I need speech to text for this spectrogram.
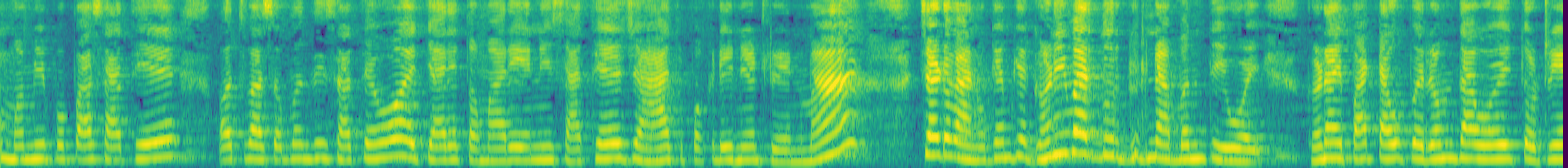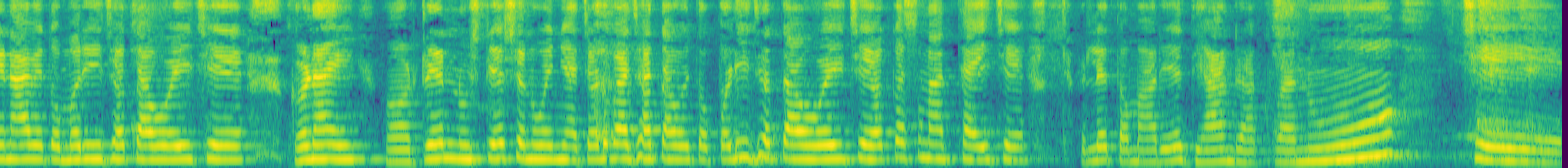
મમ્મી, પપ્પા સાથે અથવા સંબંધી સાથે હોય, ત્યારે તમારે એની સાથે જ હાથ પકડીને ટ્રેનમાં ચડવાનું. કેમ કે ઘણીવાર દુર્ઘટના બનતી હોય. ઘણાય પાટા ઉપર રમતા હોય તો ટ્રેન આવે તો મરી જતા હોય છે. ઘણાય ટ્રેનનું સ્ટેશન હોય ત્યાં ચડવા જતા હોય તો પડી જતા હોય છે, અકસ્માત થાય છે. એટલે તમારે ધ્યાન રાખવાનું છે.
